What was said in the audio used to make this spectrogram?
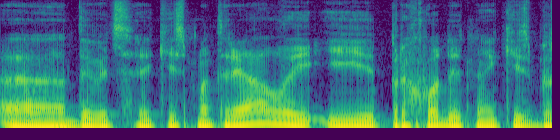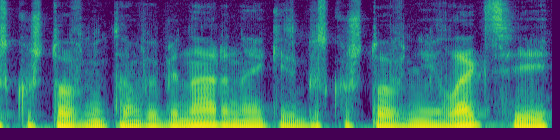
е, дивиться якісь матеріали і приходить на якісь безкоштовні там вебінари, на якісь безкоштовні лекції,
